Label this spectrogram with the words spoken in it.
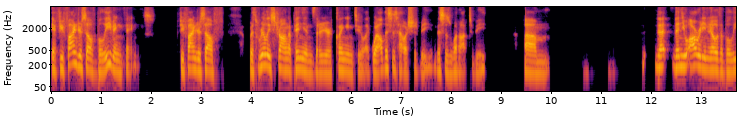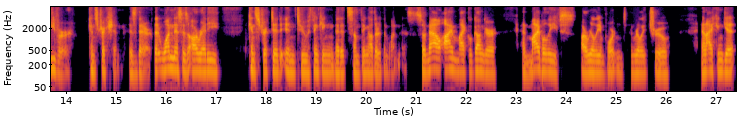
if you find yourself believing things, if you find yourself with really strong opinions that are you're clinging to, like, well, this is how it should be, this is what ought to be, um, that then you already know the believer constriction is there. That oneness is already constricted into thinking that it's something other than oneness. So now I'm Michael Gungor and my beliefs are really important and really true. And I can get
